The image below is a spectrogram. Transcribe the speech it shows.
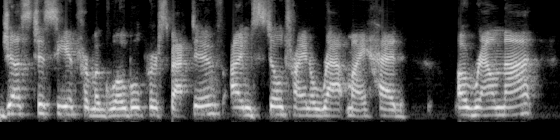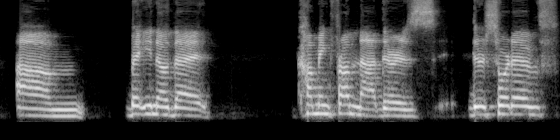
just to see it from a global perspective, I'm still trying to wrap my head around that. Um, but you know that coming from that, there's there's sort of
